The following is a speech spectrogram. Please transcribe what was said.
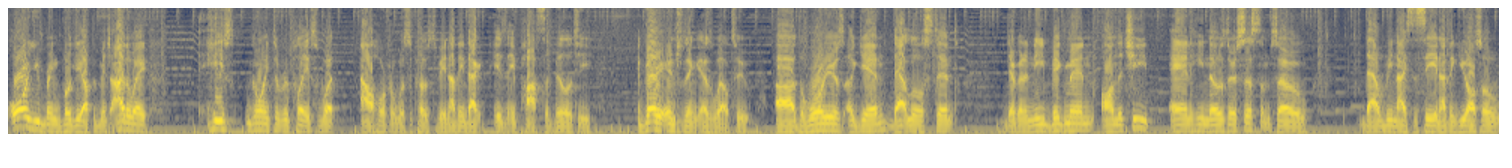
Or you bring Boogie off the bench. Either way, he's going to replace what Al Horford was supposed to be, and I think that is a possibility. Very interesting as well too. Uh, the Warriors again, that little stint, they're going to need big men on the cheap and he knows their system. So that would be nice to see. And I think you also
